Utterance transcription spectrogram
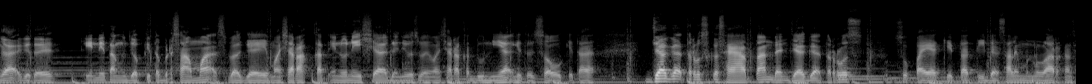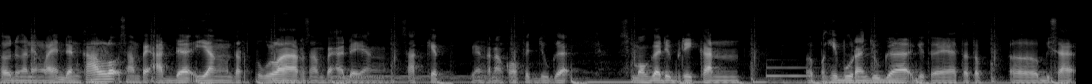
enggak gitu ya. Ini tanggung jawab kita bersama sebagai masyarakat Indonesia dan juga sebagai masyarakat dunia gitu. So kita jaga terus kesehatan dan jaga terus supaya kita tidak saling menularkan satu dengan yang lain. Dan kalau sampai ada yang tertular sampai ada yang sakit yang kena covid juga semoga diberikan uh, penghiburan juga gitu ya. Tetap uh, bisa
